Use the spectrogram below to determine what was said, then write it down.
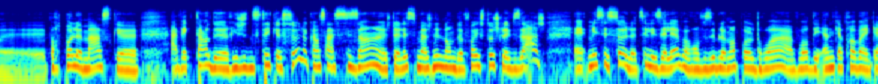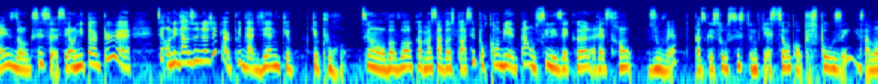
euh, portent pas le masque euh, avec tant de rigidité que ça. Là, quand c'est à 6 ans, euh, je te laisse imaginer le nombre de fois ils se touchent le visage. Euh, mais c'est ça, là, les élèves auront visiblement pas le droit à avoir des N95. Donc c'est ça. C'est, on est un peu, euh, on est dans une logique un peu d'advienne que que pourra. On va voir comment ça va se passer. Pour combien de temps aussi les écoles resteront ouvertes? Parce que ça aussi, c'est une question qu'on peut se poser. Ça va,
